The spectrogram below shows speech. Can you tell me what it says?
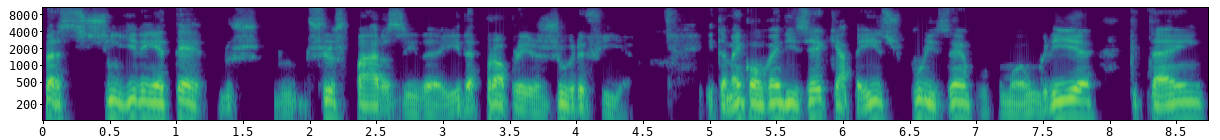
para se distinguirem até dos, dos seus pares e da, e da própria geografia. E também convém dizer que há países, por exemplo, como a Hungria, que têm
